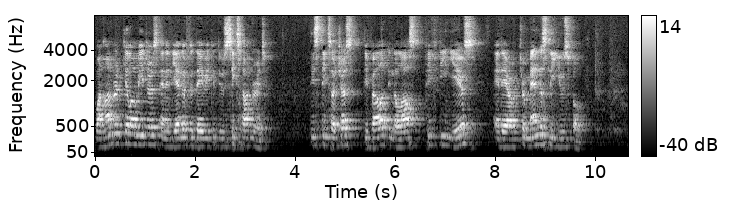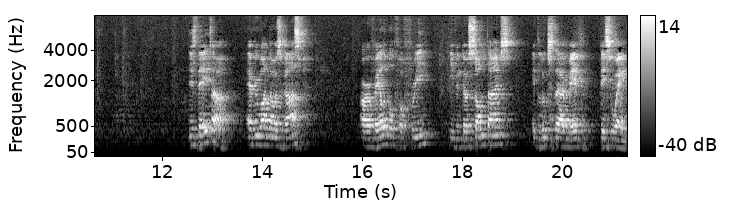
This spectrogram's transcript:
100 kilometers and at the end of the day we can do 600. These things are just developed in the last 15 years and they are tremendously useful. These data, everyone knows RASP, are available for free even though sometimes it looks they're made this way.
